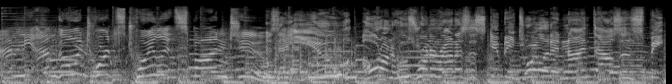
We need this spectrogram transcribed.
I'm, I'm going towards toilet spawn too. Is that you? Hold on, who's running around as a skibidi toilet at 9,000 speed?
